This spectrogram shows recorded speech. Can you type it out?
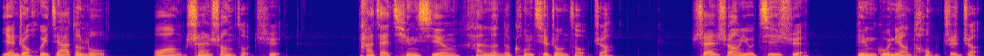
沿着回家的路往山上走去。他在清新寒冷的空气中走着，山上有积雪，冰姑娘统治着。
